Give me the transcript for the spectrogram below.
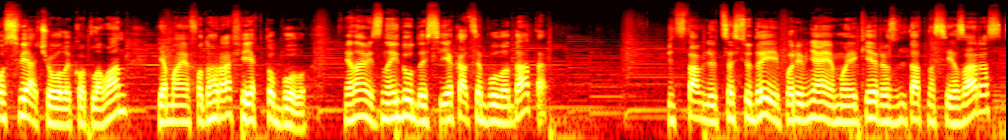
освячували котлован, я маю фотографії, як то було. Я навіть знайду десь, яка це була дата, підставлю це сюди і порівняємо, який результат у нас є зараз.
